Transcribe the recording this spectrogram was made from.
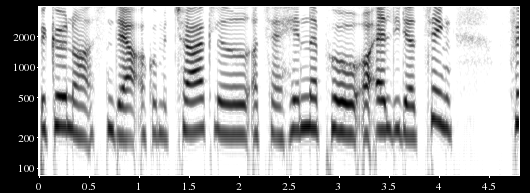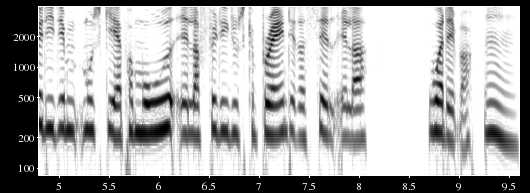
begynder sådan der at gå med tørklæde og tage hænder på og alle de der ting, fordi det måske er på mode, eller fordi du skal brande dig selv, eller whatever. mm.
